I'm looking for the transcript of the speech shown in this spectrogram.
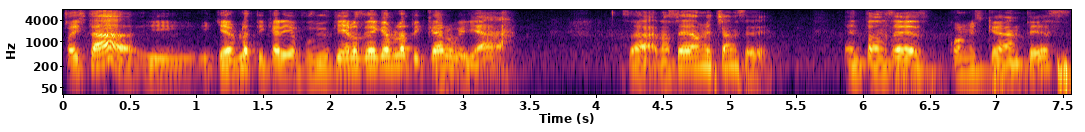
pues, ahí está. Y, y platicar. Y yo, pues ya no sé de qué platicar, güey, ya. O sea, no sé, dame chance. Entonces, con mis quedantes,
